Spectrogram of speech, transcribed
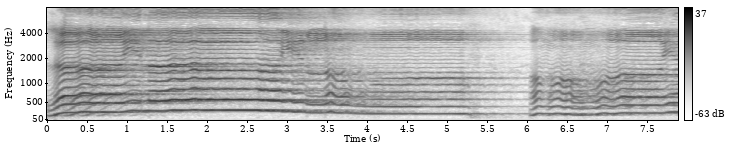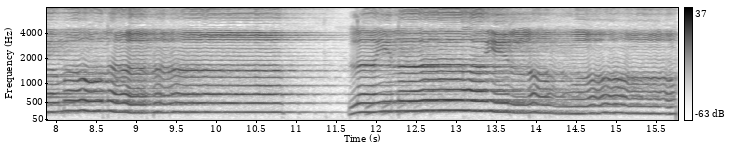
لا إله إلا الله. الله يا مولانا. لا إله إلا الله.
